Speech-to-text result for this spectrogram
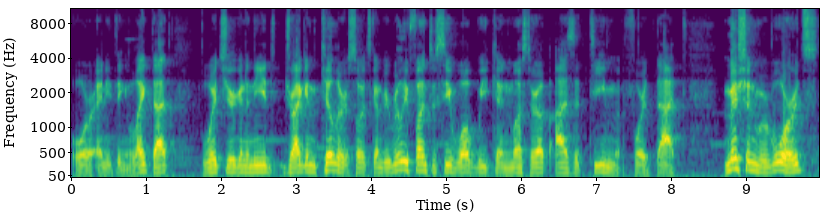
or anything like that. Which you're gonna need Dragon Killer. So it's gonna be really fun to see what we can muster up as a team for that. Mission rewards,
